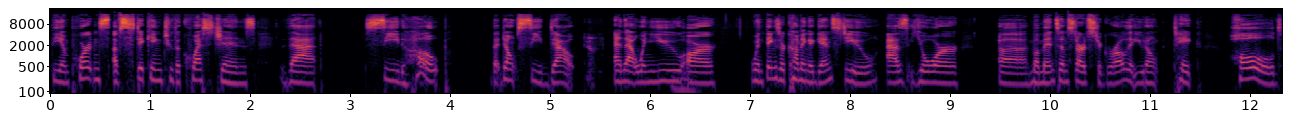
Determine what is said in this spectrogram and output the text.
the importance of sticking to the questions that seed hope, that don't seed doubt, and that when you are when things are coming against you, as your uh, momentum starts to grow, that you don't take hold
